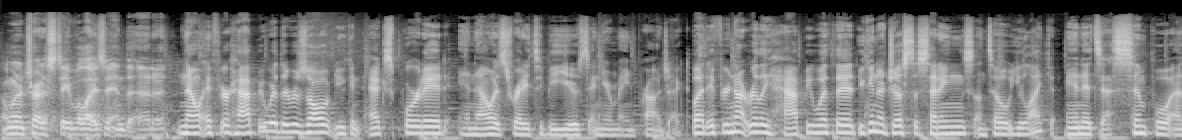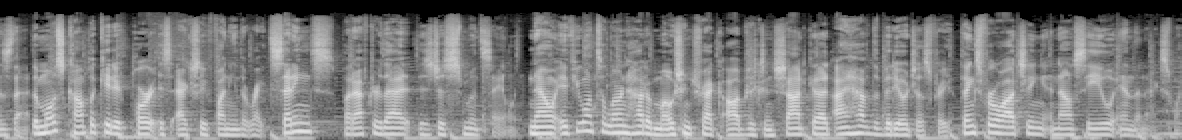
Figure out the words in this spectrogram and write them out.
I'm gonna try to stabilize it in the edit. Now, if you're happy with the result, you can export it and now it's ready to be used in your main project. But if you're not really happy with it, you can adjust the settings until you like it. And it's as simple as that. The most complicated part is actually finding the right settings, but after that is just smooth sailing. Now, if you want to learn how to motion track objects in Shotcut, I have the video just for you. Thanks for watching and I'll see you in the next one.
